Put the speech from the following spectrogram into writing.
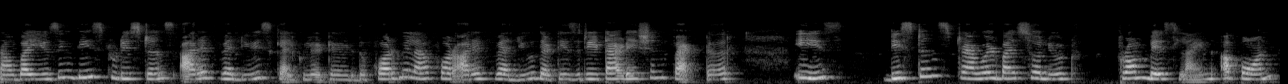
Now by using these two distance RF value is calculated. The formula for RF value that is retardation factor is distance traveled by solute from baseline upon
